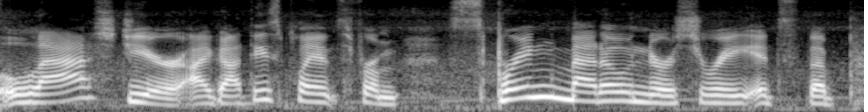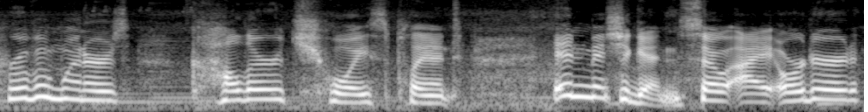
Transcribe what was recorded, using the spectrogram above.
last year. I got these plants from Spring Meadow Nursery. It's the Proven Winners Color Choice plant in Michigan. So I ordered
